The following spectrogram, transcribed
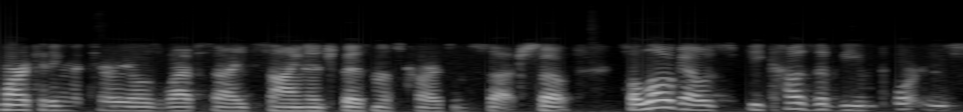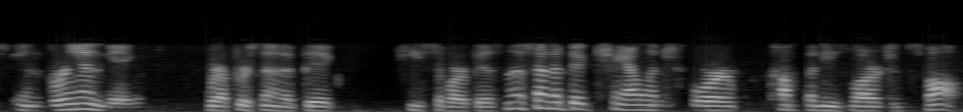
marketing materials, websites, signage, business cards, and such. So so logos, because of the importance in branding, represent a big piece of our business and a big challenge for companies large and small.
